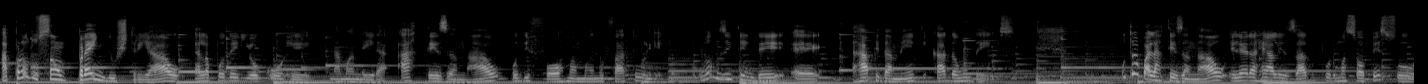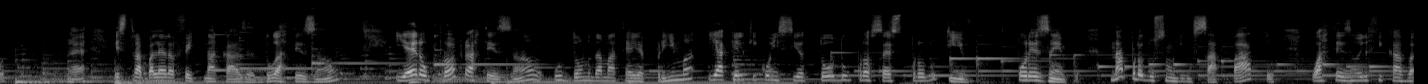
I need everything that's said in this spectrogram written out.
A produção pré-industrial ela poderia ocorrer na maneira artesanal ou de forma manufatureira. Vamos entender é, rapidamente cada um deles. O trabalho artesanal ele era realizado por uma só pessoa. Né? Esse trabalho era feito na casa do artesão e era o próprio artesão o dono da matéria-prima e aquele que conhecia todo o processo produtivo. Por exemplo, na produção de um sapato, o artesão ele ficava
